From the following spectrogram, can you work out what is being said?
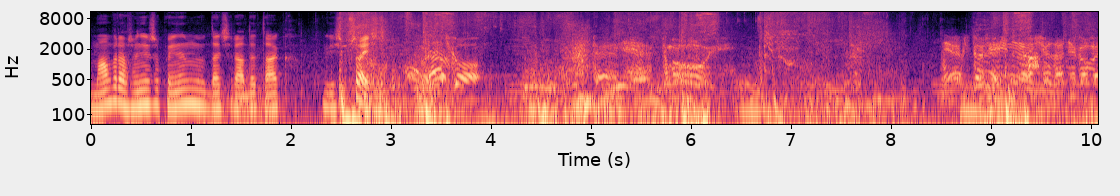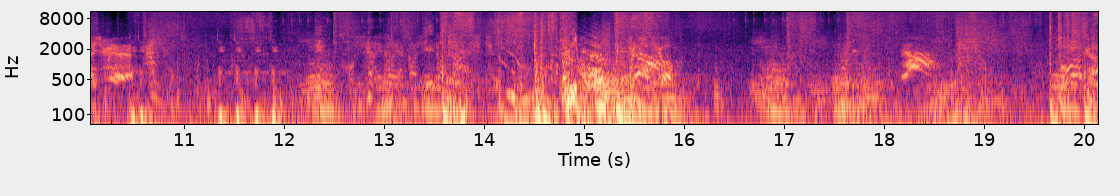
mam wrażenie, że powinienem dać radę tak gdzieś przejść. Brać! Ten jest mój! Niech ktoś inny się za niego weźmie! Brać! Uwaga!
